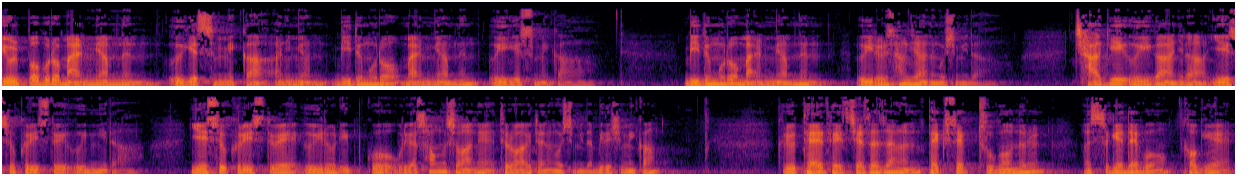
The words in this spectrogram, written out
율법으로 말미암는 의겠습니까? 아니면 믿음으로 말미암는 의겠습니까? 믿음으로 말미암는 의를 상징하는 것입니다. 자기 의가 아니라 예수 그리스도의 의입니다. 예수 그리스도의 의를 입고 우리가 성소 안에 들어가게 되는 것입니다. 믿으십니까? 그리고 대제사장은 백색 두건을 쓰게 되고 거기에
